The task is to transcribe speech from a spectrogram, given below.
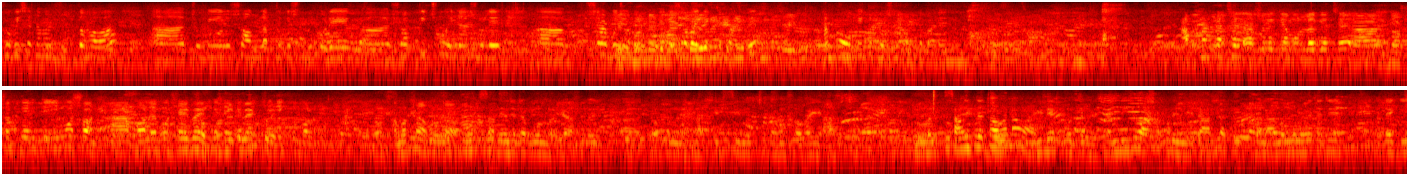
ছবির সাথে আমার যুক্ত হওয়া। ছবির সংলাপ থেকে শুরু করে সব কিছু এটা আসলে সার্বজনীন সবাই দেখতে পারবে। আপনি ওকে একটু প্রশ্ন করতে পারেন। আসলে কেমন লেগেছে? আর দর্শকদের যে ইমোশন হলে বসে একটু বলবেন আমারটা আমারটা যেটা বলল যে আসলে যখন হাসির সিন হচ্ছে তখন সবাই আসছে। মানে রিলেট করতে পেরেছে। আমি নিজেও আশা করিনি। এটা আশা মানে আমার মনে হয়েছে যে এটা কি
